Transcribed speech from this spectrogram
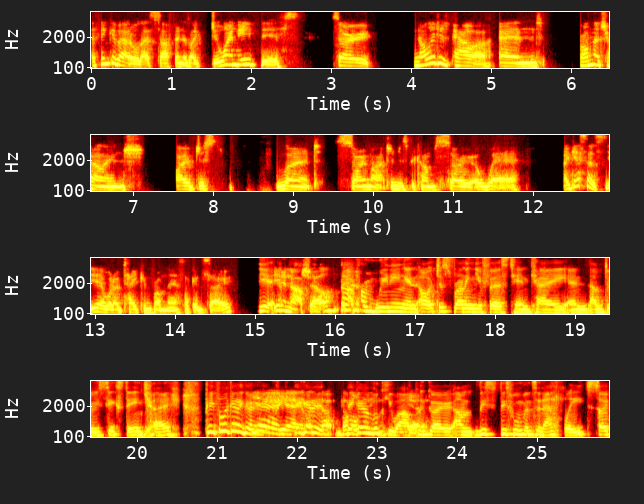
I think about all that stuff. And it's like, do I need this? So knowledge is power. And from the challenge, I've just learnt so much and just become so aware. I guess that's yeah what I've taken from this. I could say Yeah. in a nutshell. Apart from winning and oh, just running your first 10k and um, doing 16k, people are going to go. Yeah, yeah, They're going like to the- the they're going to look you up yeah. and go, um, this this woman's an athlete. So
